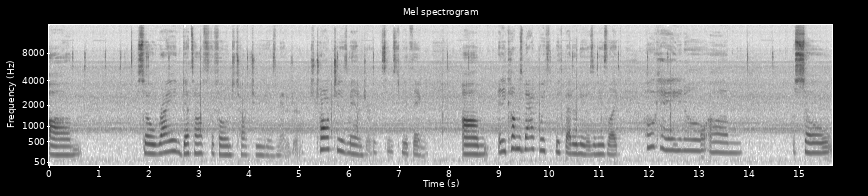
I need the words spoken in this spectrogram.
Um, so Ryan gets off the phone to talk to his manager. To talk to his manager. It seems to be a thing. Um, and he comes back with, with better news and he's like, okay, you know, um, so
